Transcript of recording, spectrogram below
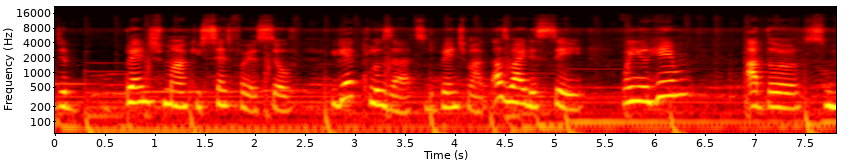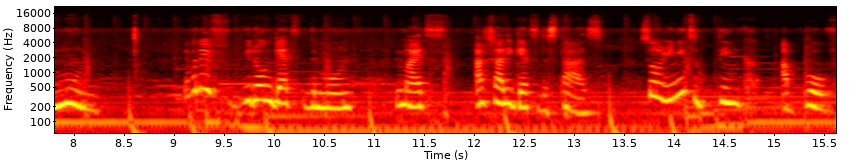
the benchmark you set for yourself, you get closer to the benchmark. That's why they say when you aim at the moon. Even if you don't get the moon, you might actually get the stars. So you need to think above.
